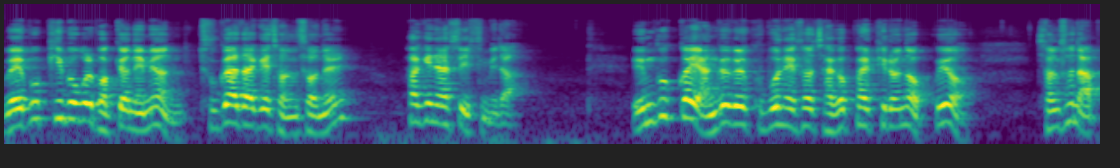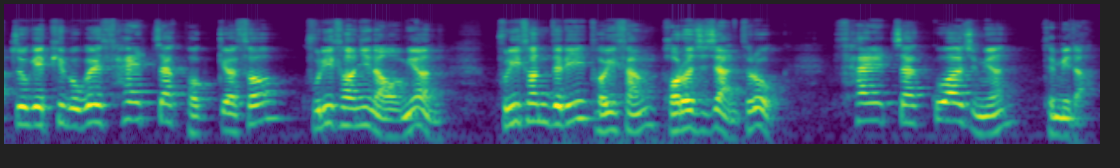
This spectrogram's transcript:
외부 피복을 벗겨내면 두 가닥의 전선을 확인할 수 있습니다. 음극과 양극을 구분해서 작업할 필요는 없고요. 전선 앞쪽의 피복을 살짝 벗겨서 구리선이 나오면 구리선들이 더 이상 벌어지지 않도록 살짝 꼬아주면 됩니다.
